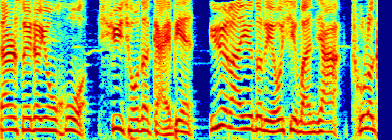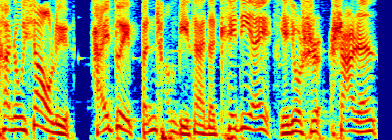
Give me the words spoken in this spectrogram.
但是随着用户需求的改变，越来越多的游戏玩家除了看重效率，还对本场比赛的 KDA，也就是杀人、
